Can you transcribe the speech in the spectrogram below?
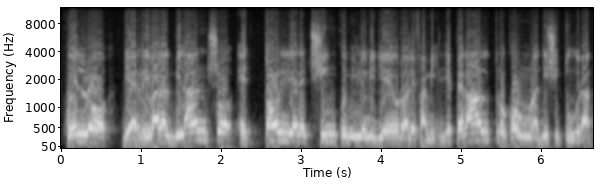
Quello di arrivare al bilancio e togliere 5 milioni di euro alle famiglie, peraltro con una dicitura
